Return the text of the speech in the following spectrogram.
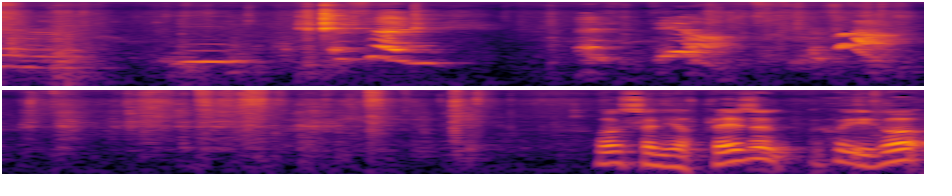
Okay. Mm, It's in, it's here. It's up. Oh, What's in your present? What you got?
